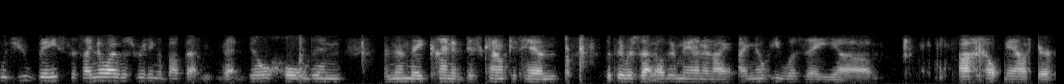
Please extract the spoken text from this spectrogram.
would you base this? I know I was reading about that that Bill Holden, and then they kind of discounted him, but there was that other man, and I I know he was a. Uh, uh, help me out here.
